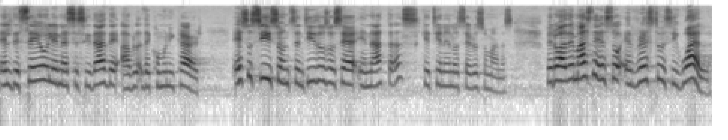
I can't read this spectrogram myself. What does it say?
el deseo y la necesidad de, de comunicar. Eso sí son sentidos, o sea, innatas que tienen los seres humanos. Pero además de eso, el resto es igual.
